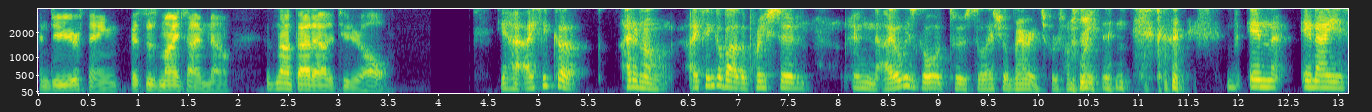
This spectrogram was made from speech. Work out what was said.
and do your thing. This is my time now. It's not that attitude at all. Yeah, I think uh, I don't know. I think about the priesthood, and I always go to celestial marriage for some reason. and and I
